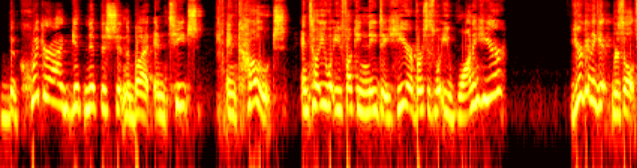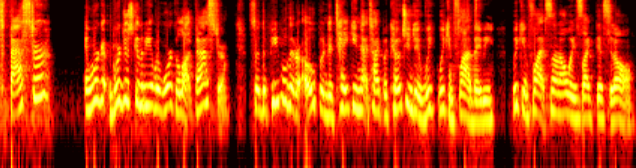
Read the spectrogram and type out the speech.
the quicker I get nip this shit in the butt and teach and coach and tell you what you fucking need to hear versus what you want to hear, you're going to get results faster and we're, we're just going to be able to work a lot faster. So the people that are open to taking that type of coaching, dude, we, we can fly, baby. We can fly. It's not always like this at all,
